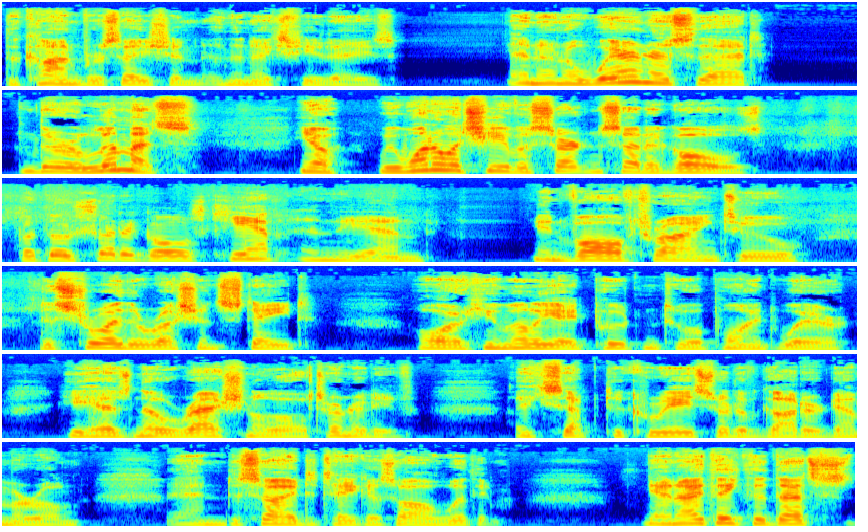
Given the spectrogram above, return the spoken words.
the conversation in the next few days. And an awareness that there are limits. You know, we want to achieve a certain set of goals, but those set of goals can't, in the end, involve trying to destroy the Russian state or humiliate Putin to a point where he has no rational alternative except to create sort of Götterdämmerung and decide to take us all with him. And I think that that's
